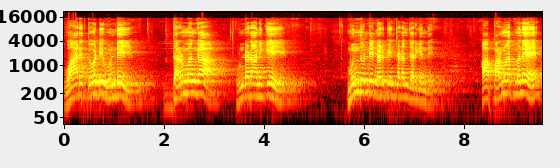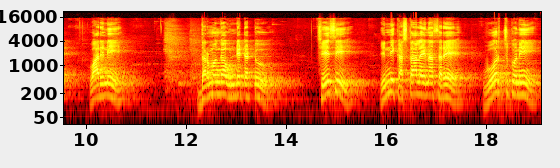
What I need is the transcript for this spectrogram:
వారితోటి ఉండి ధర్మంగా ఉండడానికి ముందుండి నడిపించడం జరిగింది. ఆ పరమాత్మనే వారిని ధర్మంగా ఉండేటట్టు చేసి ఎన్ని కష్టాలైనా సరే ఓర్చుకొని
